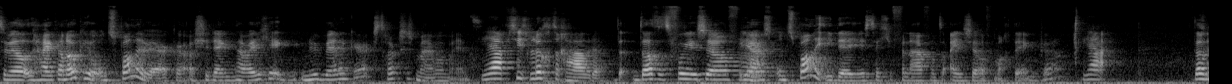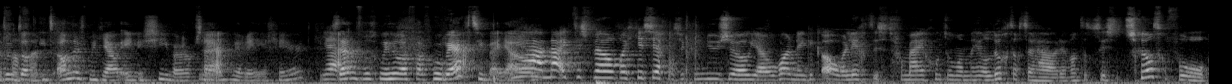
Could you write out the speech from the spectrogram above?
Terwijl hij kan ook heel ontspannen werken. Als je denkt, nou weet je, ik, nu ben ik er, straks is mijn moment. Ja, precies, luchtig houden. dat het voor jezelf juist ontspannen idee is dat je vanavond aan jezelf mag denken. Ja. Dan doet dat iets anders met jouw energie, waarop zij ook weer reageert. Ja. Dus daarom vroeg ik me heel erg af, hoe werkt die bij jou? Ja, nou, het is wel wat je zegt. Als ik nu zo jou hoor, dan denk ik, oh, wellicht is het voor mij goed om hem heel luchtig te houden. Want het is het schuldgevoel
